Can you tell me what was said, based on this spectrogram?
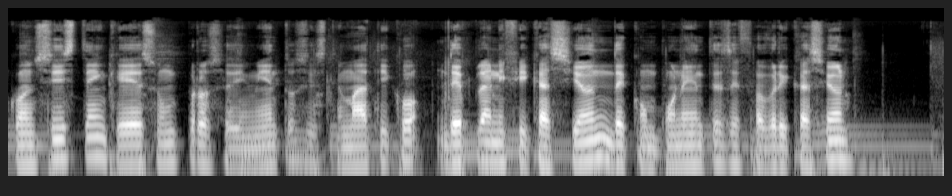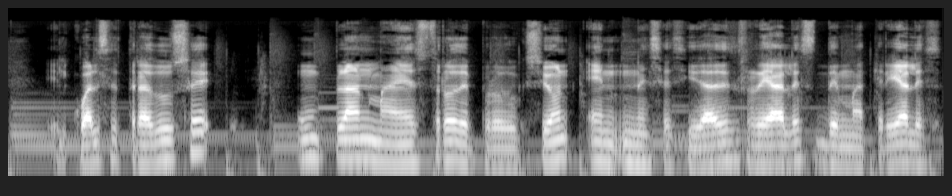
consiste en que es un procedimiento sistemático de planificación de componentes de fabricación, el cual se traduce un plan maestro de producción en necesidades reales de materiales,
